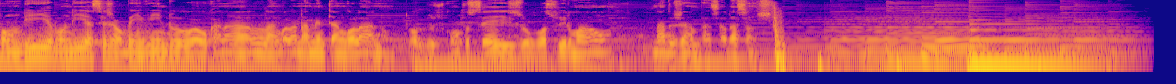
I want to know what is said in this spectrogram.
Bom dia, bom dia, sejam bem-vindos ao canal Angolanamente Angolano. Todos com vocês, o vosso irmão Nado Jamba. Saudações.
